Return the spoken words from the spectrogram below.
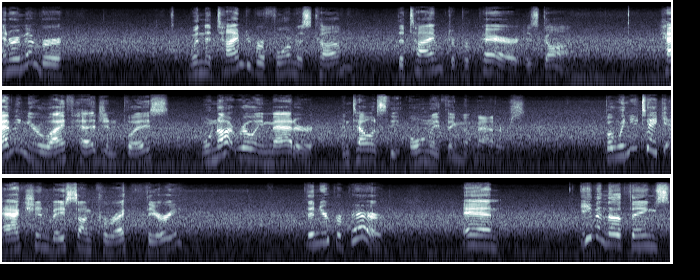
And remember, when the time to perform has come, the time to prepare is gone. Having your life hedge in place will not really matter until it's the only thing that matters. But when you take action based on correct theory, then you're prepared. And even though things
